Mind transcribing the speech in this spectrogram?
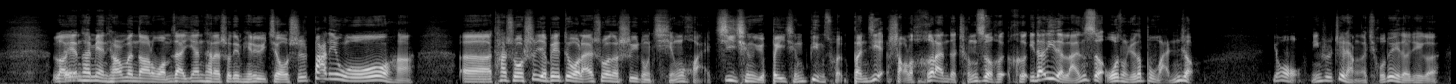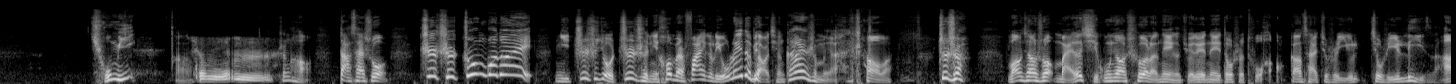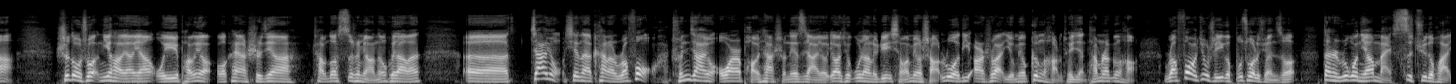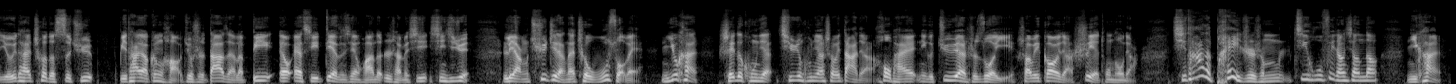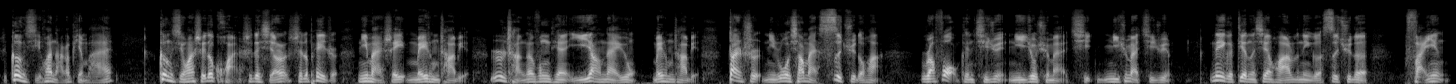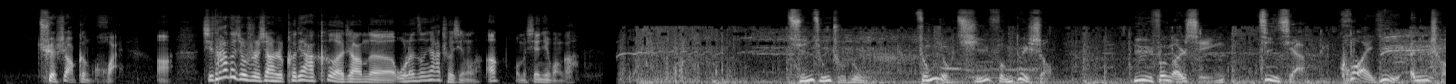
老烟台面条问到了我们在烟台的收听频率九十八点五啊。呃，他说世界杯对我来说呢是一种情怀，激情与悲情并存。本届少了荷兰的橙色和和意大利的蓝色，我总觉得不完整。哟，您是这两个球队的这个球迷啊，球迷，嗯，真好。大才说支持中国队，你支持就支持，你后面发一个流泪的表情干什么呀？知道吗？支持。王强说买得起公交车了，那个绝对那都是土豪。刚才就是一就是一例子啊。石头说你好杨洋，我一朋友，我看一下时间啊，差不多四十秒能回答完。呃，家用现在看了 RAV4 啊，纯家用，偶尔跑一下省内自驾游，要求故障率低，小毛病少，落地二十万，有没有更好的推荐？谈不上更好，RAV4 就是一个不错的选择。但是如果你要买四驱的话，有一台车的四驱比它要更好，就是搭载了 BLSE 电子限滑的日产的新新奇骏。两驱这两台车无所谓，你就看谁的空间，奇骏空间稍微大点，后排那个剧院式座椅稍微高一点，视野通透点，其他的配置什么几乎非常相当。你看更喜欢哪个品牌？更喜欢谁的款、谁的型、谁的配置，你买谁没什么差别。日产跟丰田一样耐用，没什么差别。但是你如果想买四驱的话，RAV4 跟奇骏，你就去买奇，你去买奇骏，那个电子限滑的那个四驱的反应确实要更快啊。其他的就是像是科迪亚克这样的涡轮增压车型了啊。我们先进广告。群雄逐鹿，总有棋逢对手，御风而行，尽享快意恩仇。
